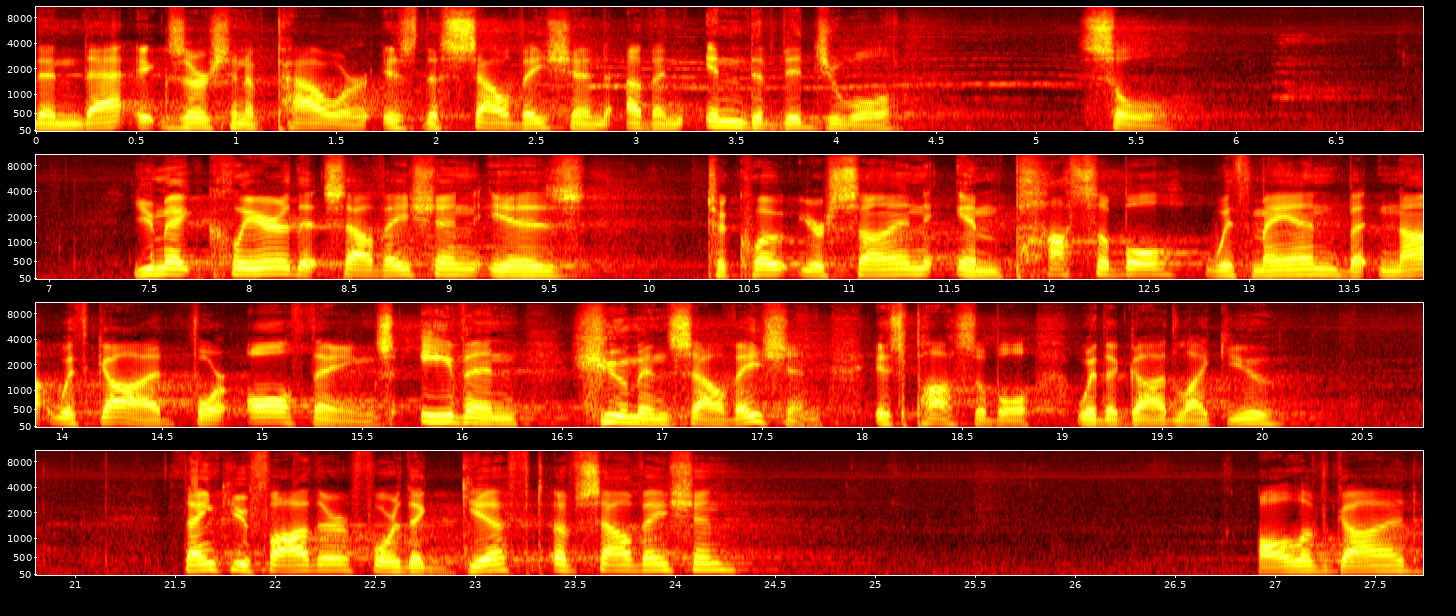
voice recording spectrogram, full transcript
than that exertion of power is the salvation of an individual soul. You make clear that salvation is, to quote your son, impossible with man, but not with God for all things. Even human salvation is possible with a God like you. Thank you, Father, for the gift of salvation all of God,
